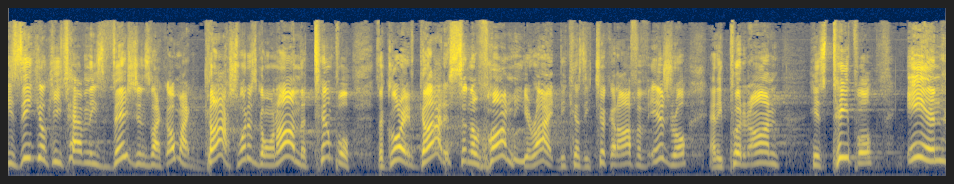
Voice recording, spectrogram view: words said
Ezekiel keeps having these visions like, oh my gosh, what is going on? The temple, the glory of God is sitting upon me. You're right, because he took it off of Israel and he put it on his people in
